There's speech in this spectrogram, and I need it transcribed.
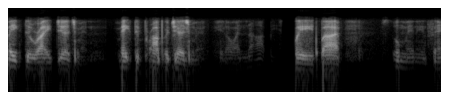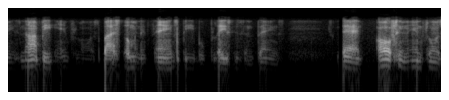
make the right judgment, make the proper judgment, you know, and not be swayed by so many things, not be influenced by so many things, people, places, and things that often influence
